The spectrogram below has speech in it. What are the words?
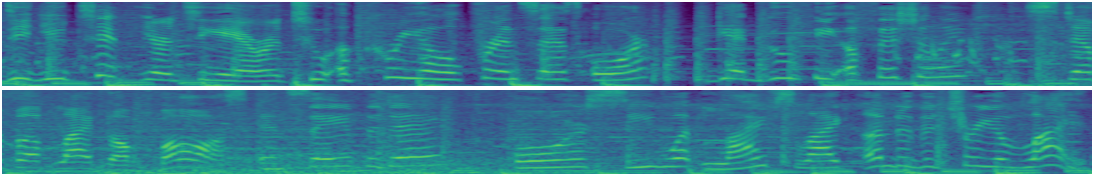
Did you tip your tiara to a Creole princess or get goofy officially? Step up like a boss and save the day? Or see what life's like under the tree of life?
